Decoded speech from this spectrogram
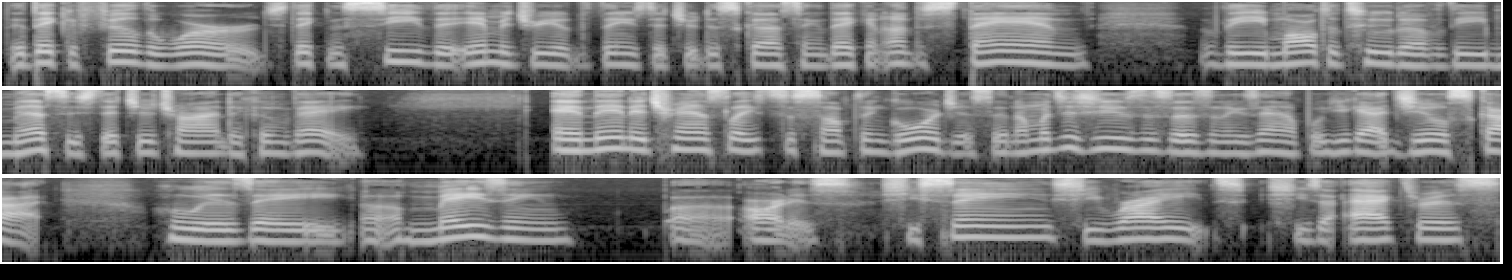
that they can feel the words, they can see the imagery of the things that you're discussing, they can understand the multitude of the message that you're trying to convey. And then it translates to something gorgeous. And I'm gonna just use this as an example. You got Jill Scott, who is a, a amazing uh, artist. She sings, she writes, she's an actress.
